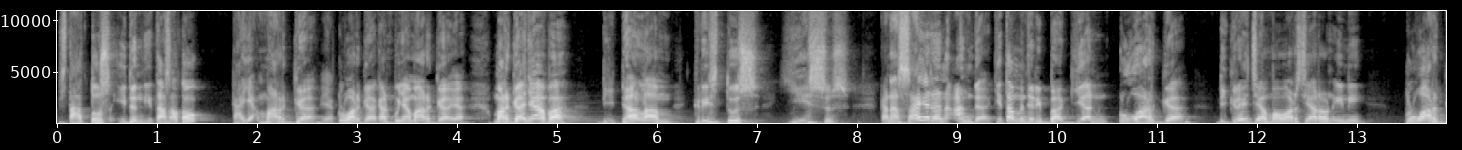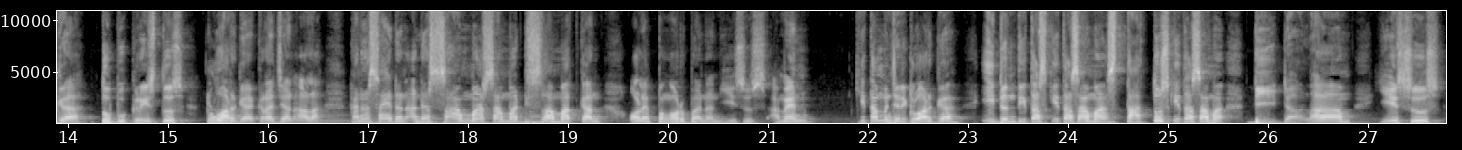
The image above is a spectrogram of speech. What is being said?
Status, identitas atau kayak marga ya. Keluarga akan punya marga ya. Marganya apa? Di dalam Kristus Yesus. Karena saya dan Anda, kita menjadi bagian keluarga di gereja Mawar Siaron ini. Keluarga tubuh Kristus, keluarga kerajaan Allah. Karena saya dan Anda sama-sama diselamatkan oleh pengorbanan Yesus. Amin. Kita menjadi keluarga, identitas kita sama, status kita sama di dalam Yesus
